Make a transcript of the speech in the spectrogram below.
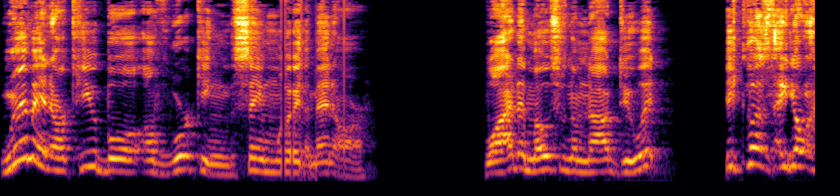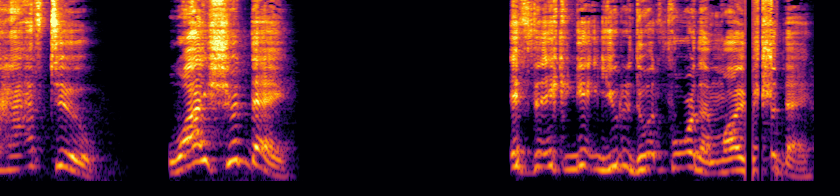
Women are capable of working the same way that men are. Why do most of them not do it? Because they don't have to. Why should they? If they can get you to do it for them, why should they?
